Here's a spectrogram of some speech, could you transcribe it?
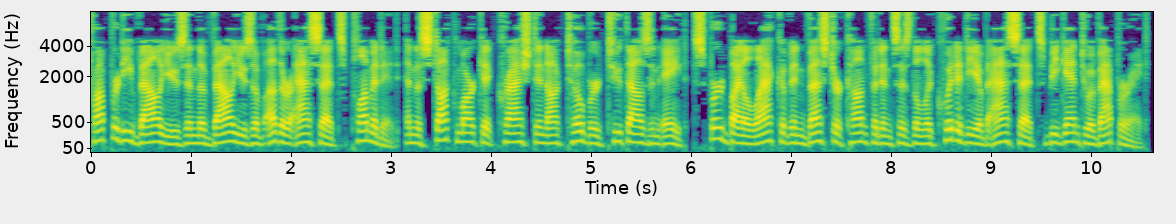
property values and the values of other assets plummeted, and the stock market crashed in October 2008, spurred by a lack of investor confidence as the liquidity of assets began to evaporate.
